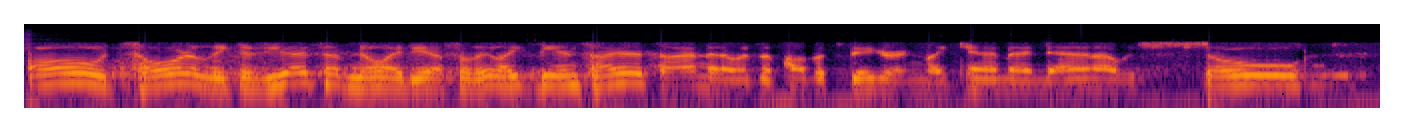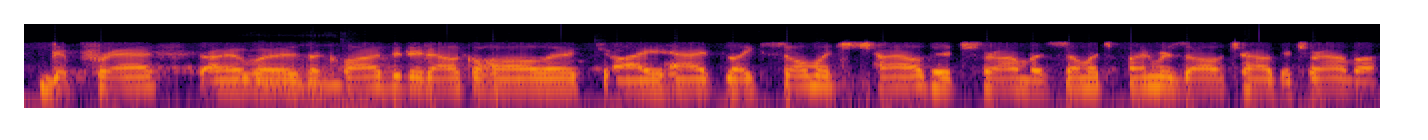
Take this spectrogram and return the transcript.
Oh, totally. Because you guys have no idea. For like the entire time that I was a public figure in like Can Man Dan, I was so depressed. I was a closeted alcoholic. I had like so much childhood trauma, so much unresolved childhood trauma.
